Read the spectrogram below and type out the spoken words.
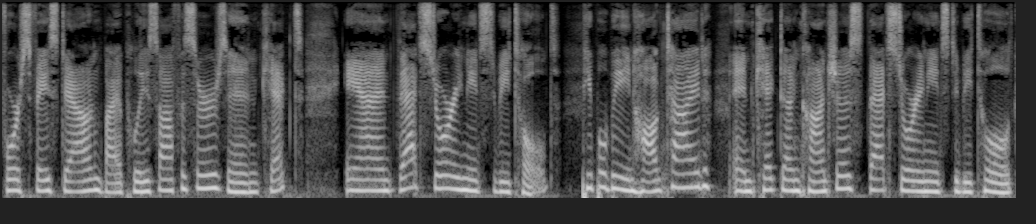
forced face down by police officers and kicked. And that story needs to be told people being hogtied and kicked unconscious, that story needs to be told.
